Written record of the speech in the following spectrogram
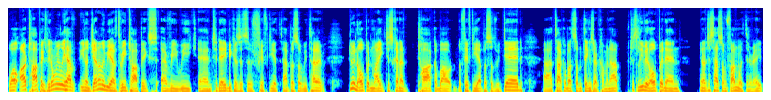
well, our topics, we don't really have, you know, generally we have three topics every week. And today, because it's a 50th episode, we thought of do an open mic, just kind of talk about the 50 episodes we did, uh, talk about some things that are coming up, just leave it open and, you know, just have some fun with it, right?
